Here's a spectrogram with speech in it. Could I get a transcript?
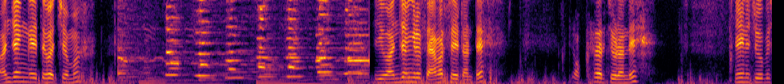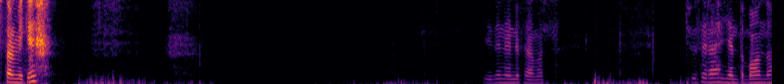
వంజంగి అయితే వచ్చాము. ఈ వంజంగిలో ఫేమస్ ఏంటంటే ఒక్కసారి చూడండి. నేను చూపిస్తాను మీకు. ఇదేనండి ఫేమస్ చూసారా? ఎంత బాగుందో?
